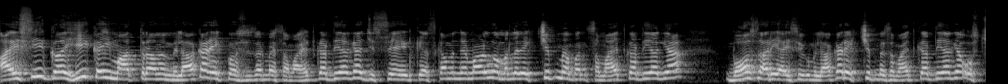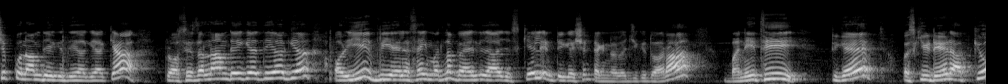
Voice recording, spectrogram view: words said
आईसी का ही कई मात्रा में मिलाकर एक प्रोसेसर में समाहित कर दिया गया, जिससे एक इसका निर्माण हुआ। मतलब एक चिप में समाहित कर दिया गया। बहुत सारी आईसी को मिलाकर एक चिप में समाहित कर दिया गया। उस चिप को नाम दे दिया गया क्या? प्रोसेसर नाम दे दिया गया। और ये वी मतलब very large scale integration technology के द्वारा बनी थी। ठीक है? उसकी डेट आपको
